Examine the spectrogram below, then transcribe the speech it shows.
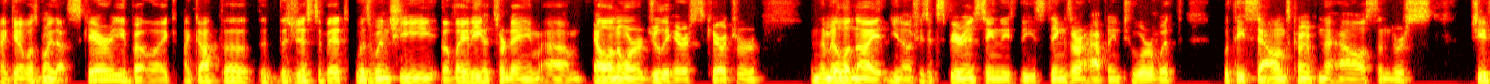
again, it wasn't really that scary, but like I got the the, the gist of it was when she, the lady, what's her name, um, Eleanor, Julie Harris' character, in the middle of the night, you know, she's experiencing these these things that are happening to her with with these sounds coming from the house, and there's she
